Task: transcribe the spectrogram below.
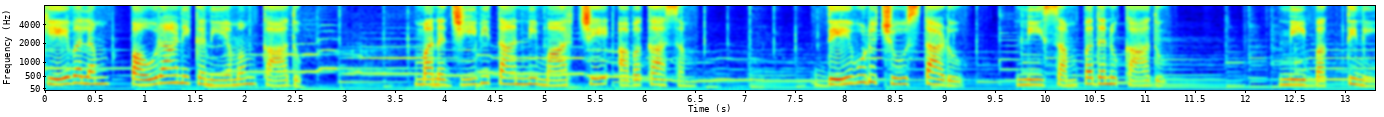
కేవలం పౌరాణిక నియమం కాదు మన జీవితాన్ని మార్చే అవకాశం. దేవుడు చూస్తాడు నీ సంపదను కాదు నీ భక్తిని.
